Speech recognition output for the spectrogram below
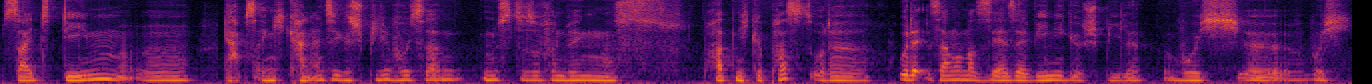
seitdem äh, gab es eigentlich kein einziges Spiel, wo ich sagen müsste, so von wegen, es hat nicht gepasst oder, oder sagen wir mal sehr, sehr wenige Spiele, wo ich, äh, wo ich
